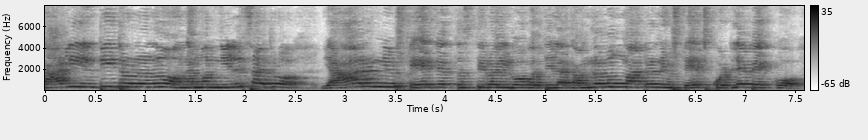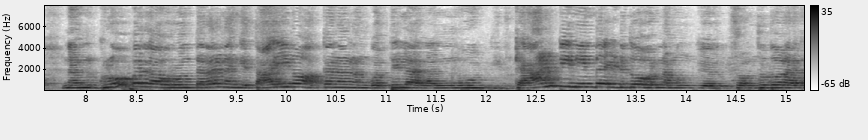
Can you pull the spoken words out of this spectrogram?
ಖಾಲಿ ಇಲ್ದಿದ್ರು ನಮ್ಮನ್ನ ನಿಲ್ಸಾದ್ರು ಯಾರು ನೀವು ಸ್ಟೇಜ್ ಎತ್ತಿಸ್ತಿರೋ ಇಲ್ವೋ ಗೊತ್ತಿಲ್ಲ. ಕಮಲಮ್ಮಂಗೆ ಮಾತ್ರ ನೀವು ಸ್ಟೇಜ್ ಕೊಡ್ಲೇಬೇಕು. ನನ್ನ ಗ್ರೂಪಲ್ಲಿ ಅವ್ರು ಒಂಥರ ನಂಗೆ ತಾಯಿನೋ ಅಕ್ಕನೋ ನಂಗೆ ಗೊತ್ತಿಲ್ಲ. ನನ್ನ ಕ್ಯಾಂಟೀನಿಂದ ಹಿಡಿದು ಅವ್ರು ನಮಗೆ ಸ್ವಂತದವರಾಗಿ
